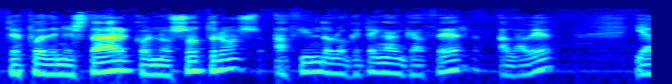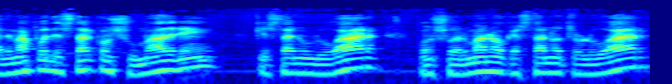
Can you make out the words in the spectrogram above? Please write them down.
Entonces pueden estar con nosotros haciendo lo que tengan que hacer a la vez y además puede estar con su madre que está en un lugar con su hermano que está en otro lugar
